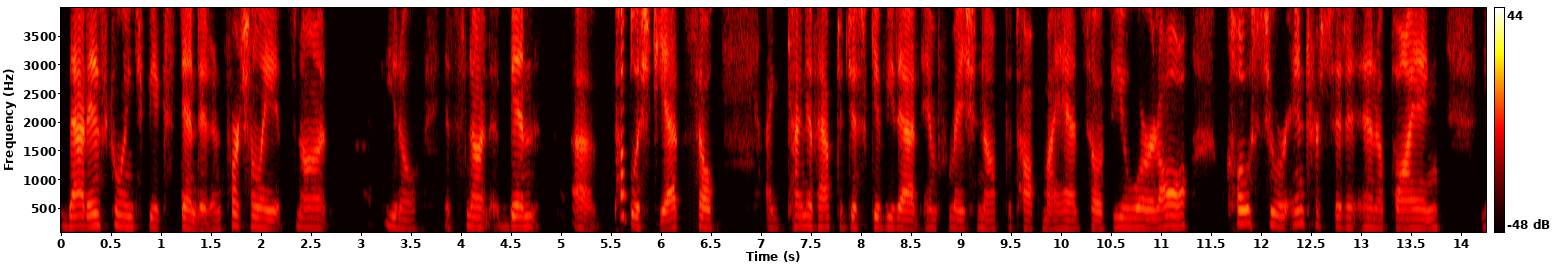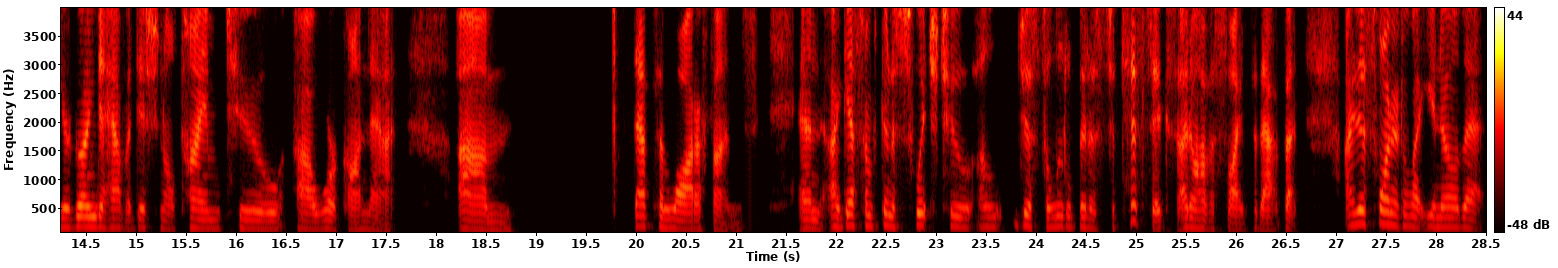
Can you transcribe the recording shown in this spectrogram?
that is going to be extended. Unfortunately, it's not, you know, it's not been uh, published yet. So I kind of have to just give you that information off the top of my head. So if you were at all close to or interested in applying, you're going to have additional time to uh, work on that. Um, that's a lot of funds. And I guess I'm going to switch to a, just a little bit of statistics. I don't have a slide for that, but I just wanted to let you know that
